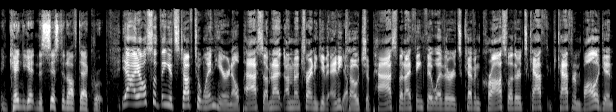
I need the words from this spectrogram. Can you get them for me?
and can you get an assistant off that group? Yeah, I also think it's tough to win here in El Paso. I'm not. I'm not trying to give any Yep. coach a pass, but I think that whether it's Kevin Cross, whether it's Kath, Catherine Balogun,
